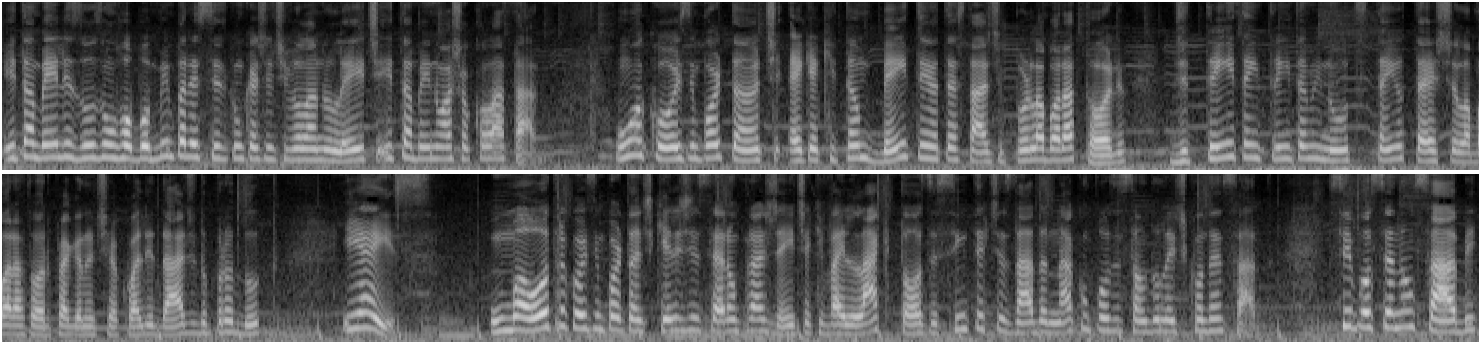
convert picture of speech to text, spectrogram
E também eles usam um robô bem parecido com o que a gente viu lá no leite e também no achocolatado. Uma coisa importante é que aqui também tem a testagem por laboratório, de 30 em 30 minutos tem o teste de laboratório para garantir a qualidade do produto. E é isso. Uma outra coisa importante que eles disseram pra gente é que vai lactose sintetizada na composição do leite condensado. Se você não sabe,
